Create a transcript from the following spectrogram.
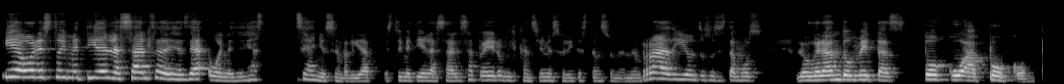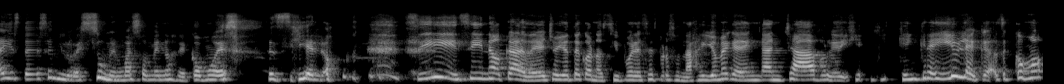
y ahora estoy metida en la salsa desde, bueno, desde hace años en realidad estoy metida en la salsa, pero mis canciones ahorita están sonando en radio, entonces estamos logrando metas poco a poco. Ahí está, ese es mi resumen más o menos de cómo es el cielo. Sí, sí, no, claro, de hecho yo te conocí por ese personaje y yo me quedé enganchada porque dije, qué increíble, ¿cómo,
